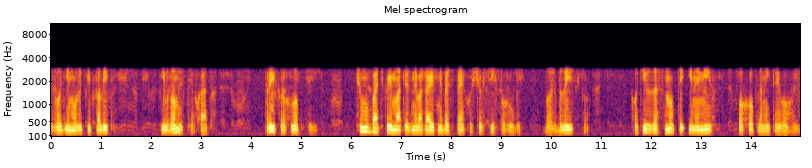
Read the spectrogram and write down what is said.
злодії можуть підпалити і вломляться в хату. Прикро хлопцеві. Чому батько і мати зневажають небезпеку, що всіх погубить? Бо ж близько. Хотів заснути і не міг, охоплений тривогою.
